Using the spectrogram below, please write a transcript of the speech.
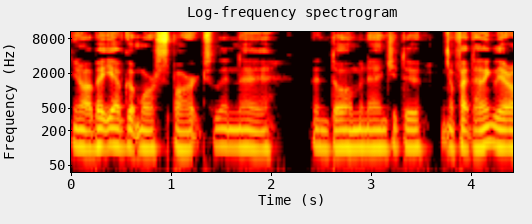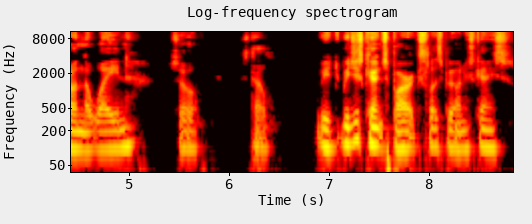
You know, I bet you I've got more sparks than uh, than Dom and Angie do. In fact, I think they're on the wine. So, still, we we just count sparks. Let's be honest, guys.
